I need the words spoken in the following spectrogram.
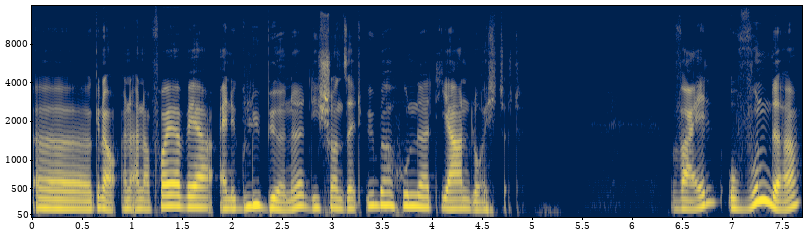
äh, genau, in einer Feuerwehr eine Glühbirne, die schon seit über 100 Jahren leuchtet. Weil, oh Wunder,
